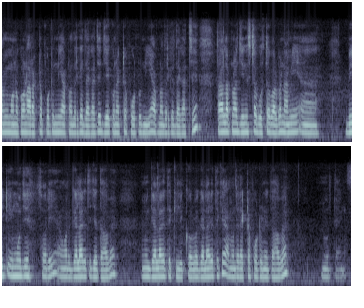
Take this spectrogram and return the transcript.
আমি মনে করুন আর একটা ফটো নিয়ে আপনাদেরকে দেখাচ্ছি, যে কোনো একটা ফটো নিয়ে আপনাদেরকে দেখাচ্ছি। তাহলে আপনারা জিনিসটা বুঝতে পারবেন। আমি বিট ইমোজি সরি আমার গ্যালারিতে যেতে হবে। আমি গ্যালারিতে ক্লিক করব। গ্যালারি থেকে আমাদের একটা ফটো নিতে হবে। নো থ্যাঙ্কস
